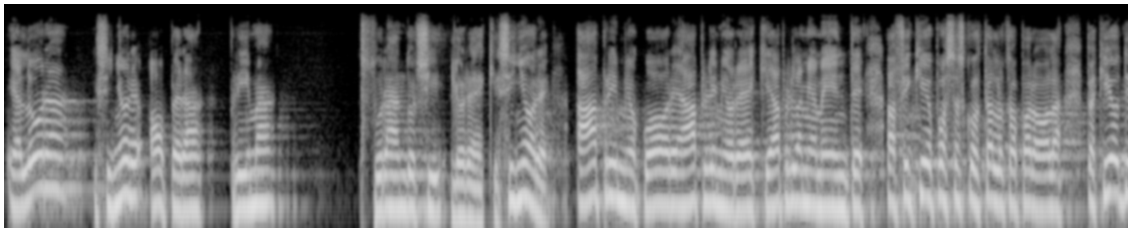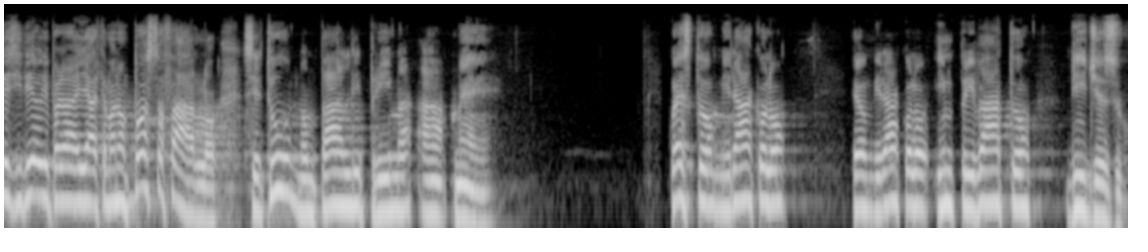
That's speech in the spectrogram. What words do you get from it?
e allora il Signore opera prima sturandoci le orecchie. Signore, apri il mio cuore, apri le mie orecchie, apri la mia mente affinché io possa ascoltare la tua parola, perché io ho desiderio di parlare agli altri, ma non posso farlo se tu non parli prima a me. Questo miracolo è un miracolo in privato di Gesù.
